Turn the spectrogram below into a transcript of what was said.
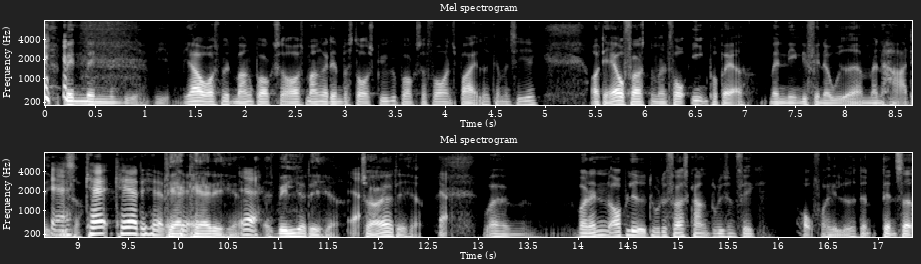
men, men vi, vi, jeg har jo også mødt mange bokser, og også mange af dem, der står og skyggebokser foran spejlet, kan man sige. Ikke? Og det er jo først, når man får en på bæret, man egentlig finder ud af, at man har det Ja, i sig. kan, kan jeg det her? Kan, jeg, det kan jeg det her? Ja. Altså, vælger det her? Ja. Tør jeg det her? Ja. Øh, Hvordan oplevede du det første gang, du ligesom fik over for helvede? Den, den sad.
